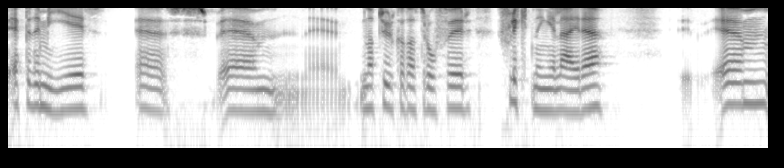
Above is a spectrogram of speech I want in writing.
epidemier, uh, um, naturkatastrofer, flyktningeleire. Um,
